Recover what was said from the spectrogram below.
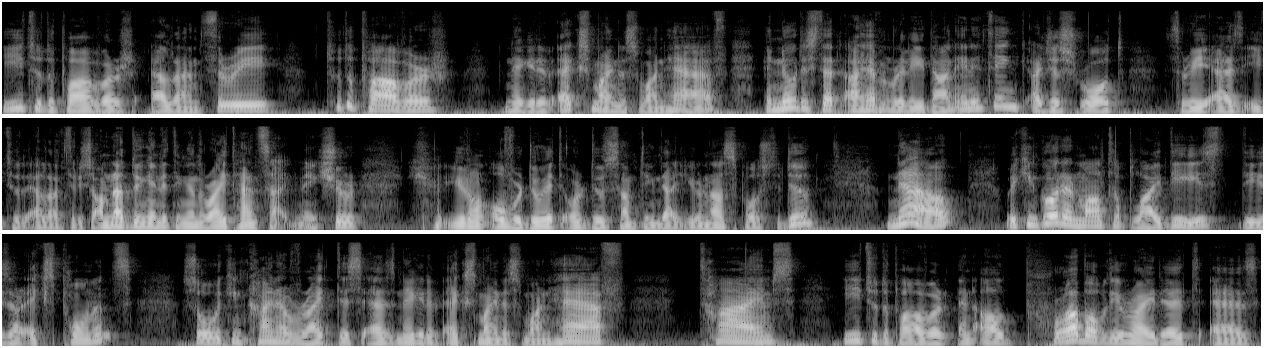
e to the power ln 3 to the power negative x minus 1 half. And notice that I haven't really done anything. I just wrote 3 as e to the ln 3. So I'm not doing anything on the right hand side. Make sure you don't overdo it or do something that you're not supposed to do. Now, we can go ahead and multiply these. These are exponents. So we can kind of write this as negative x minus 1 half times e to the power, and I'll probably write it as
